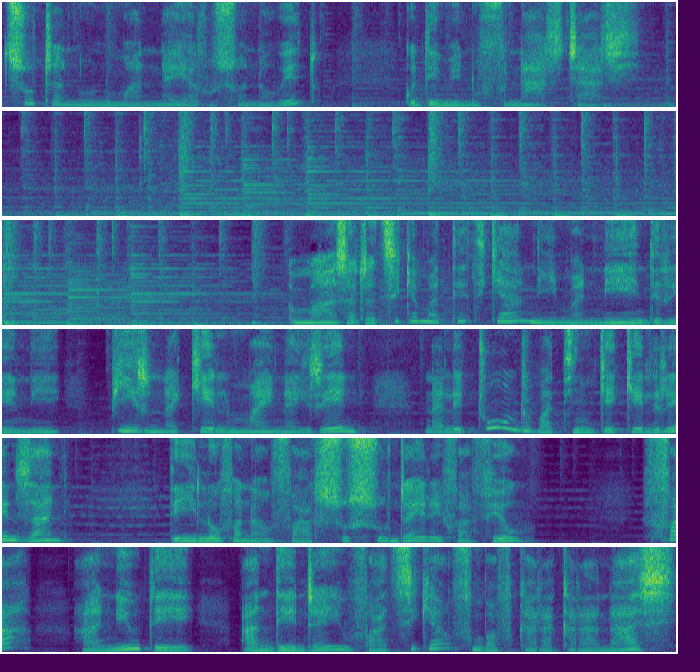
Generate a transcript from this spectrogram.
tsotra no nomaninay aroso anao eto koa dia menu finaritra ary. Mahazatra antsika matetika ny manendy ireny pirina kely maina ireny na le trondro madinika kely ireny izany dia ilaofana ny vary sosoa indray rehefa avy eo. Fa anio dia andeha indray hovahantsika ny fomba fikarakarana azy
